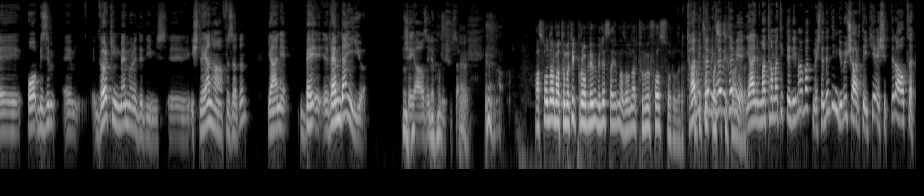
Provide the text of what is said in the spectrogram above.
e, o bizim e, working memory dediğimiz e, işleyen hafızanın yani be, RAM'den yiyor şey ağzıyla konuşursak. Evet. Aslında onlar matematik problemi bile sayılmaz. Onlar true false soruları. Tabii Çünkü tabii tabii tabii. Yani matematik dediğime bakma. İşte dediğim gibi 3 artı 2 eşittir 6.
